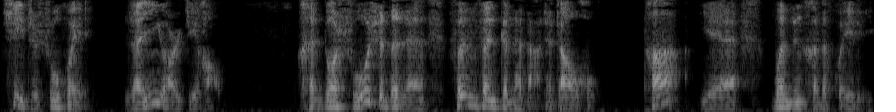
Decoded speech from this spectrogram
气质淑慧，人缘极好。很多熟识的人纷纷跟她打着招呼，她也温和的回礼。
